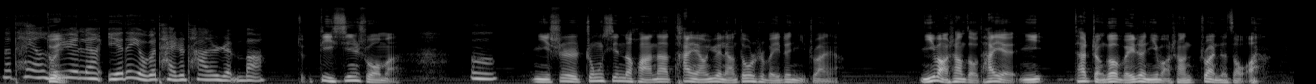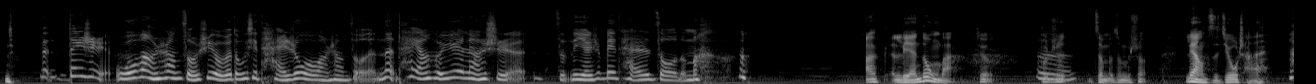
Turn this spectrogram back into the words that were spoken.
那太阳和月亮也得有个抬着它的人吧？就地心说嘛，嗯，你是中心的话，那太阳、月亮都是围着你转呀。你往上走，它也你它整个围着你往上转着走啊。那但是我往上走是有个东西抬着我往上走的，那太阳和月亮是怎么也是被抬着走的吗？啊，联动吧，就不知嗯怎么怎么说，量子纠缠。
